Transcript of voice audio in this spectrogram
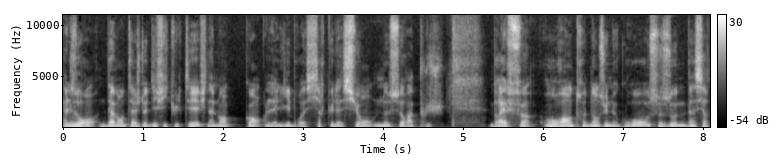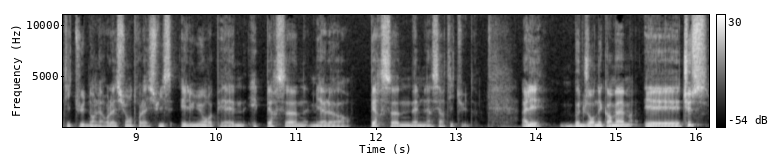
elles auront davantage de difficultés finalement quand la libre circulation ne sera plus. Bref, on rentre dans une grosse zone d'incertitude dans les relations entre la Suisse et l'Union européenne et personne, mais alors personne n'aime l'incertitude. Allez, bonne journée quand même et tchuss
